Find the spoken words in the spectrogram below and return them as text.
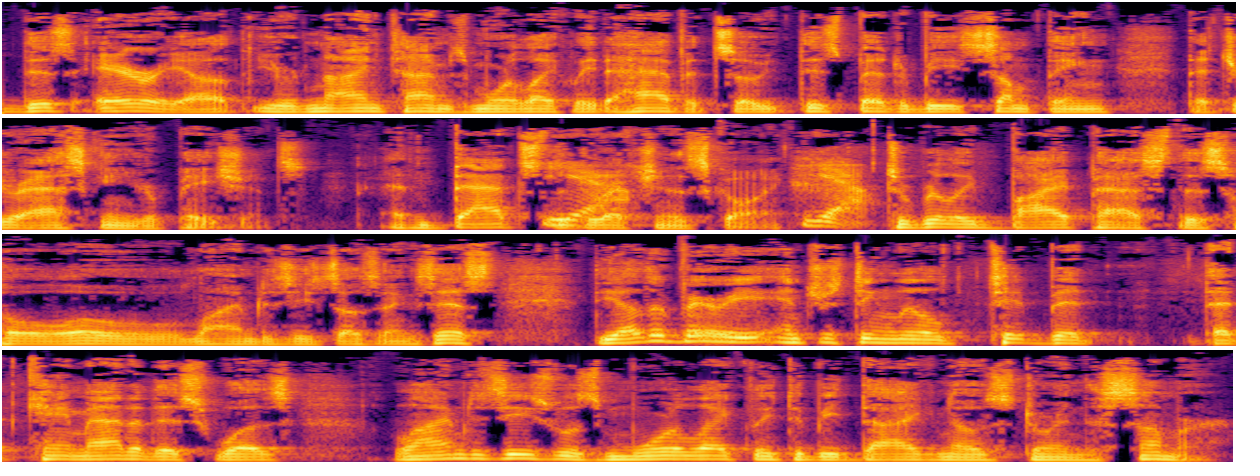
this area, you're nine times more likely to have it. So this better be something that you're asking your patients. And that's the Yeah. direction it's going Yeah. to really bypass this whole, oh, Lyme disease doesn't exist. The other very interesting little tidbit that came out of this was Lyme disease was more likely to be diagnosed during the summer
